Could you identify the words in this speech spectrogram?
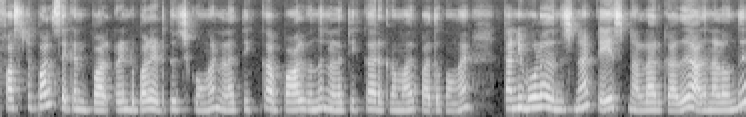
ஃபஸ்ட்டு பால் செகண்ட் பால் ரெண்டு பால் எடுத்து வச்சுக்கோங்க. நல்லா திக்காக பால் வந்து நல்லா திக்காக இருக்கிற மாதிரி பார்த்துக்கோங்க. தண்ணி போல் இருந்துச்சுன்னா டேஸ்ட் நல்லா இருக்காது. அதனால் வந்து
